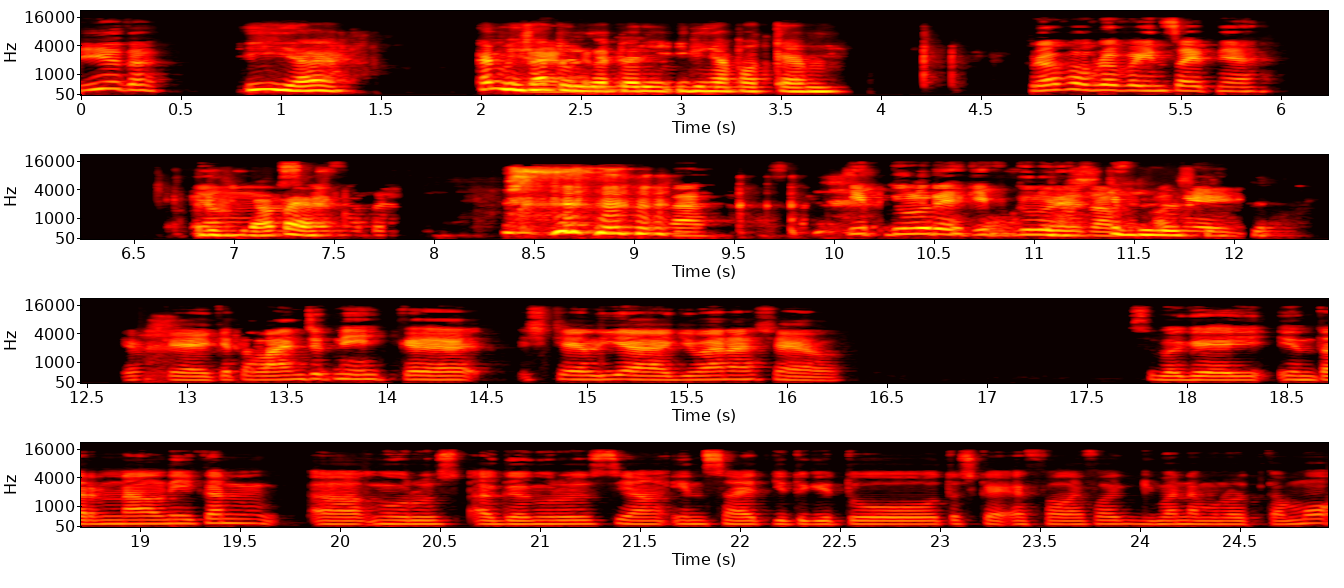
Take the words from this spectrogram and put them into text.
iya dah. Iya. Kan bisa Keren, tuh lihat dari IG-nya podcast. Berapa berapa insight-nya? Aduh, Yang berapa ya? Nah, skip dulu deh, skip dulu Ya, deh, skip dulu, Oke. skip. Oke, kita lanjut nih ke Shelia. Gimana, Shell? Sebagai internal nih kan eh, ngurus agak ngurus yang insight gitu-gitu, terus kayak eval-eval gimana menurut kamu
